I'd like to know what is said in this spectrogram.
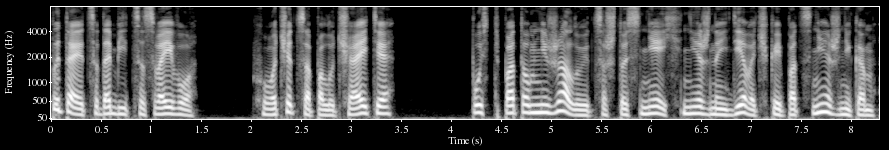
пытается добиться своего. Хочется, получайте. Пусть потом не жалуется, что с ней, нежной девочкой-подснежником,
